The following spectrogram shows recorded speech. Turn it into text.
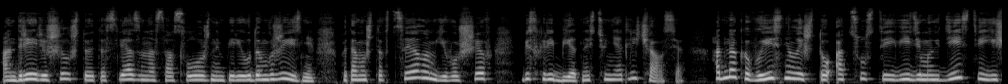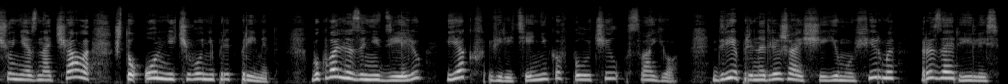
Андрей решил, что это связано со сложным периодом в жизни, потому что в целом его шеф бесхребетностью не отличался. Однако выяснилось, что отсутствие видимых действий еще не означало, что он ничего не предпримет. Буквально за неделю Яков Веретенников получил свое. Две принадлежащие ему фирмы разорились.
